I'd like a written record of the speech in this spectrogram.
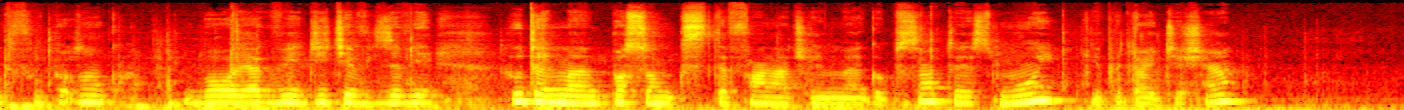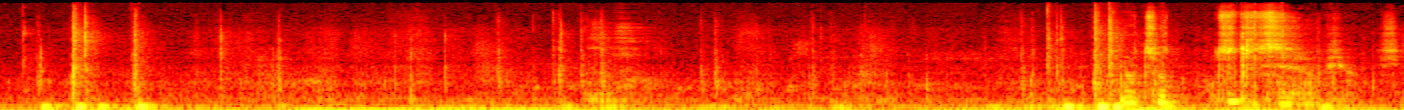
Robimy twój posąg, bo jak widzicie, widzowie, tutaj mamy posąg Stefana, czyli mojego psa, to jest mój, nie pytajcie się. No co, co ty zrobiłeś?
